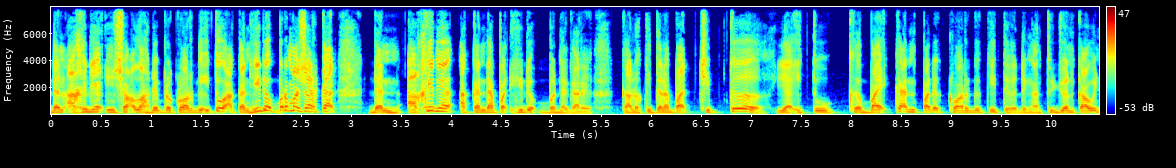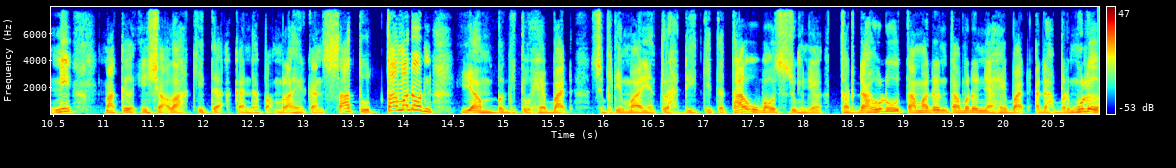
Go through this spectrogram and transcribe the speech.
dan akhirnya insya-Allah daripada keluarga itu akan hidup bermasyarakat dan akhirnya akan dapat hidup bernegara. Kalau kita dapat cipta iaitu kebaikan pada keluarga kita dengan tujuan kahwin ni, maka insya-Allah kita akan dapat melahirkan satu tamadun yang begitu hebat seperti mana yang telah di, kita tahu bahawa sesungguhnya terdahulu tamadun-tamadun yang hebat adalah bermula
